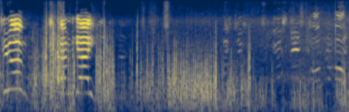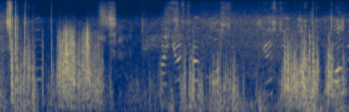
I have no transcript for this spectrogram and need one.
Jerome, you come the guy. Use this cameraman. Right, use two posts. Use two posts.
